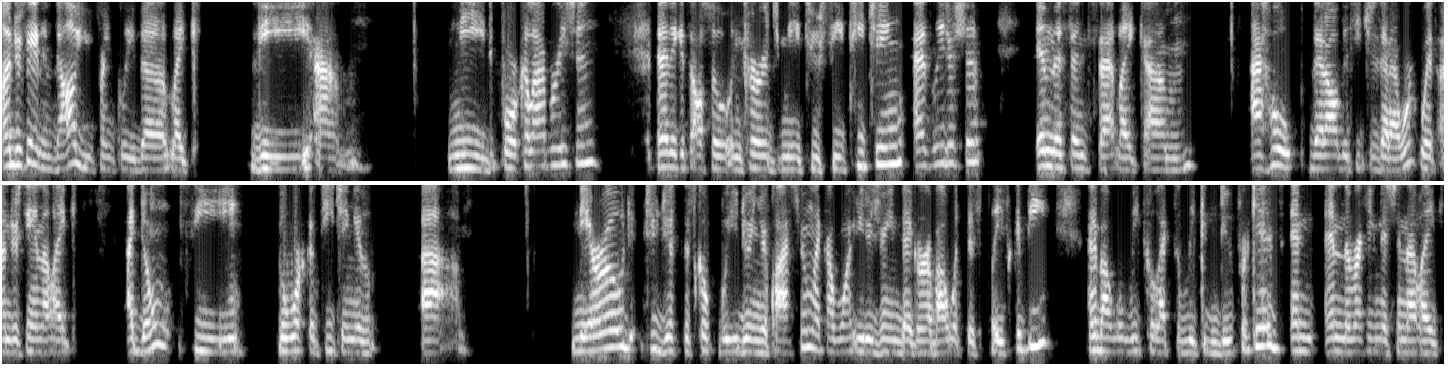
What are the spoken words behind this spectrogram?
understand and value, frankly, the like the um, need for collaboration. And I think it's also encouraged me to see teaching as leadership in the sense that like um, I hope that all the teachers that I work with understand that like I don't see the work of teaching as uh, narrowed to just the scope of what you do in your classroom. Like I want you to dream bigger about what this place could be and about what we collectively can do for kids and and the recognition that like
